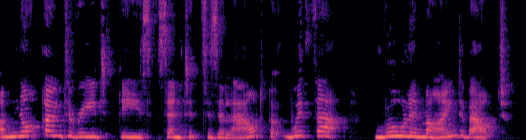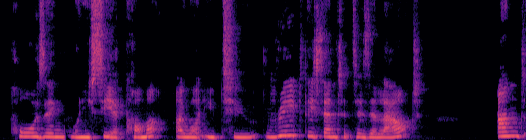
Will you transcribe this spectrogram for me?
I'm not going to read these sentences aloud, but with that rule in mind about pausing when you see a comma, I want you to read these sentences aloud and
